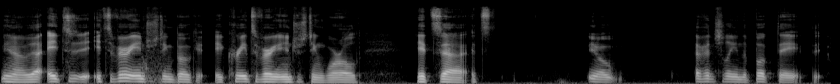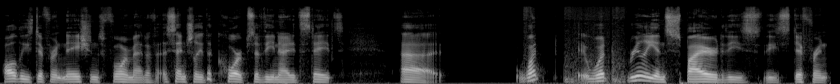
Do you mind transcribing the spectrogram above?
you know, that it's it's a very interesting book. It, it creates a very interesting world. It's uh it's you know, eventually in the book they all these different nations form out of essentially the corpse of the United States. Uh, what what really inspired these these different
